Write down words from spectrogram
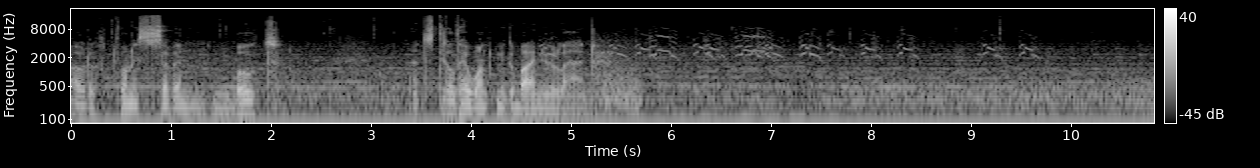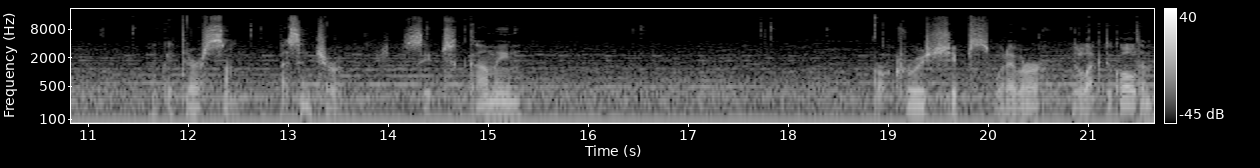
Out of 27 in both. And still they want me to buy new land. Okay, there's some passenger ships coming. Or cruise ships, whatever you like to call them.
